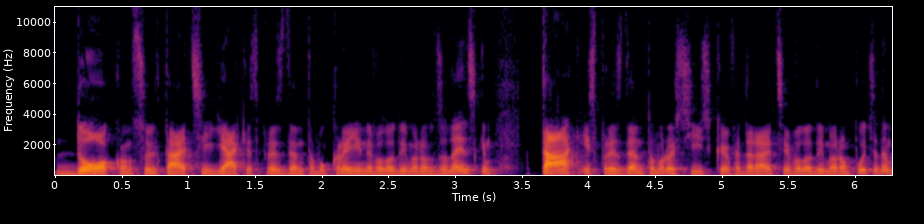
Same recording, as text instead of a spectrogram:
до консультації як із президентом України Володимиром Зеленським, так і з президентом Російської Федерації Володимиром Путіним.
